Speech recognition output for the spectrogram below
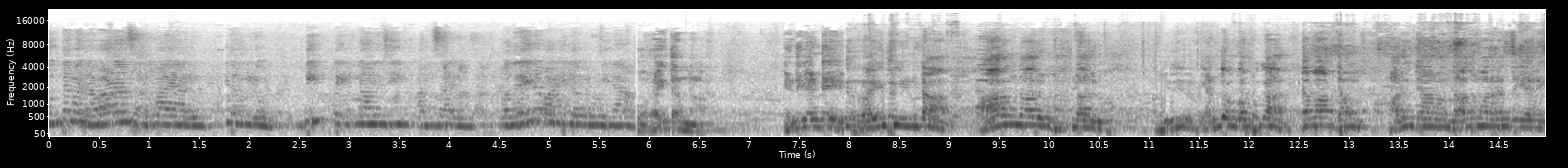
ఉత్తమ రవాణా సదుపాయాలు డీప్ టెక్నాలజీ అంశాలు మొదలైన వాటితో కూడిన రైతన్న ఎందుకంటే రైతు ఇంట ఆనందాలు ఆనందాలు ఎంతో గొప్పగా నిలబడ్డం అనుజ్ఞానం దాదుమరహసి అని.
